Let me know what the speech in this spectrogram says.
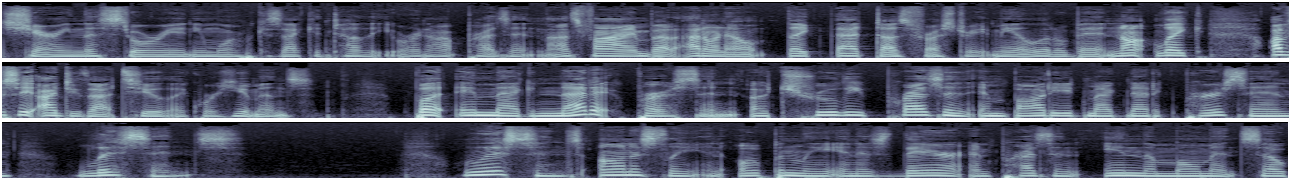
sharing this story anymore because I can tell that you are not present. that's fine, but I don't know. Like that does frustrate me a little bit. Not like, obviously, I do that too. Like we're humans. But a magnetic person, a truly present, embodied magnetic person, listens listens honestly and openly and is there and present in the moment. So,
